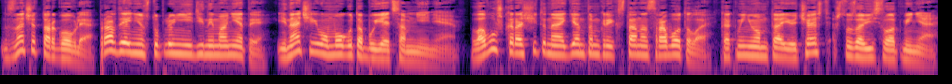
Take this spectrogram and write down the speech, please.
значит торговля. Правда, я не уступлю ни единой монеты, иначе его могут обуять сомнения. Ловушка, рассчитанная агентом Крикстана, сработала, как минимум та ее часть, что зависела от меня.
